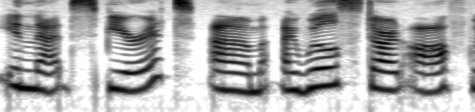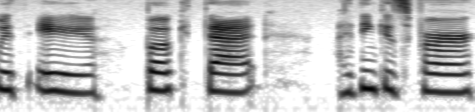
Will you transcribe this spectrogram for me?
in that spirit. Um, I will start off with a book that I think is for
